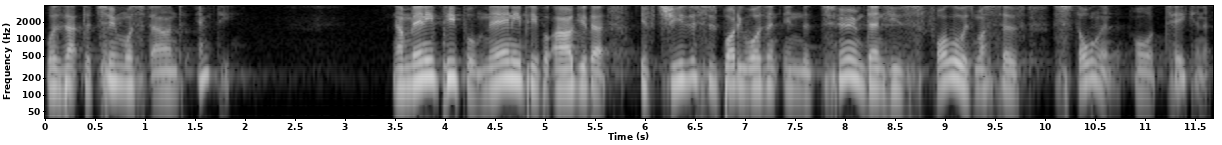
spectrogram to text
was that the tomb was found empty. Now, many people, many people argue that if Jesus' body wasn't in the tomb, then his followers must have stolen it or taken it.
